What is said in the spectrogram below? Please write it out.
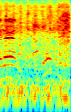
Aleykümselam.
